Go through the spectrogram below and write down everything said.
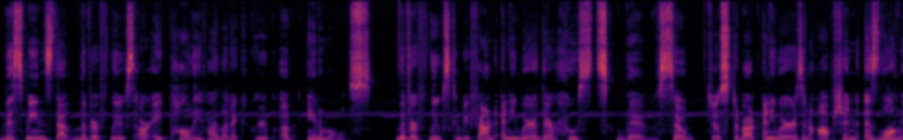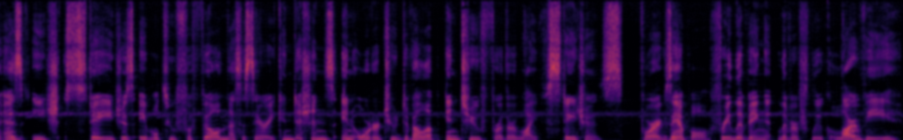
This means that liver flukes are a polyphyletic group of animals. Liver flukes can be found anywhere their hosts live, so just about anywhere is an option as long as each stage is able to fulfill necessary conditions in order to develop into further life stages. For example, free living liver fluke larvae,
